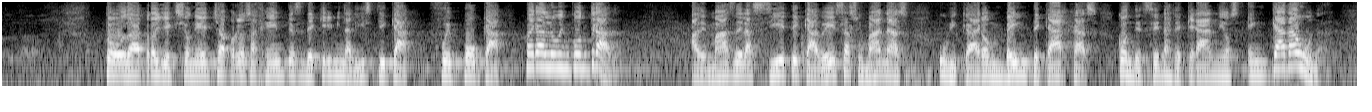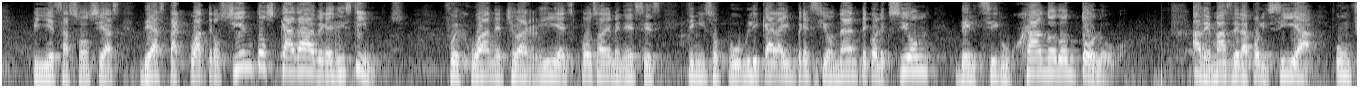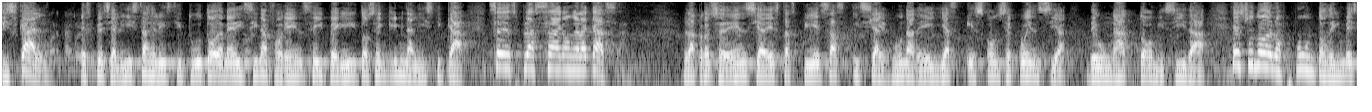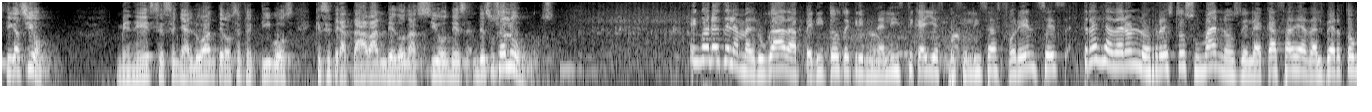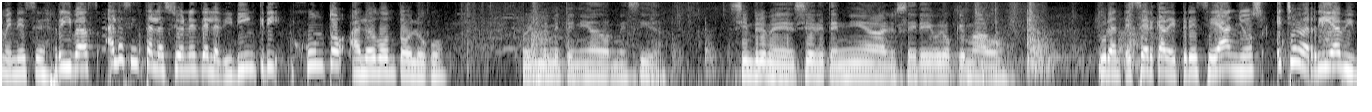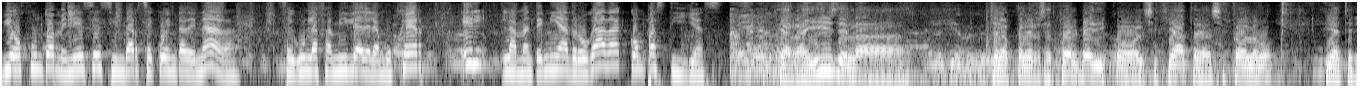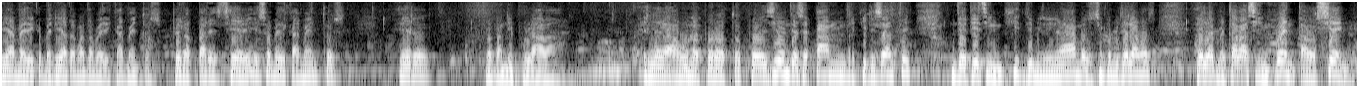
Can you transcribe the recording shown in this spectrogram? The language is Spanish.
Toda proyección hecha por los agentes de criminalística fue poca para lo encontrado. Además de las siete cabezas humanas, ubicaron 20 cajas con decenas de cráneos en cada una, piezas óseas de hasta 400 cadáveres distintos. Fue Juana Echevarría, esposa de Meneses, quien hizo pública la impresionante colección del cirujano odontólogo. Además de la policía, un fiscal, especialistas del Instituto de Medicina Forense y peritos en criminalística se desplazaron a la casa. La procedencia de estas piezas y si alguna de ellas es consecuencia de un acto homicida es uno de los puntos de investigación. Meneses señaló ante los efectivos que se trataban de donaciones de sus alumnos. En horas de la madrugada, peritos de criminalística y especialistas forenses trasladaron los restos humanos de la casa de Adalberto Meneses Rivas a las instalaciones de la Dirincri junto al odontólogo. Él me tenía adormecida. Siempre me decía que tenía el cerebro quemado. Durante cerca de 13 años, Echeverría vivió junto a Meneses sin darse cuenta de nada. Según la familia de la mujer, él la mantenía drogada con pastillas. Y a raíz de, la, de lo que le recetó el médico, el psiquiatra, el psicólogo, ella tenía venía tomando medicamentos, pero al parecer esos medicamentos él los manipulaba. Él le daba uno por otro. Puede decir un diazepam, tranquilizante, de 10 miligramos o 5 miligramos, él aumentaba a 50 o 100.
